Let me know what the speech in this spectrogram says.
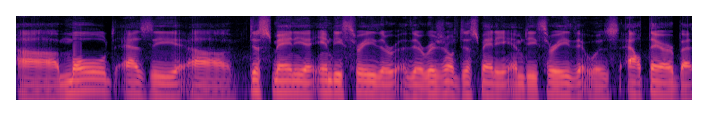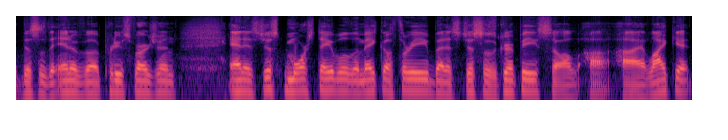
uh, mold as the uh, Discmania MD3, the, the original Discmania MD3 that was out there, but this is the Innova produced version. And it's just more stable than Mako 3, but it's just as grippy, so uh, I like it.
